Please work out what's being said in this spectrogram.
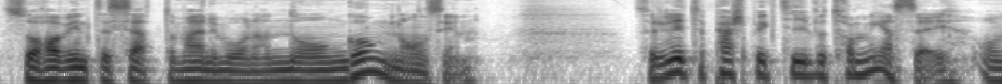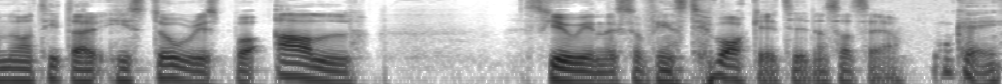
så har vi inte sett de här nivåerna någon gång någonsin. Så det är lite perspektiv att ta med sig om man tittar historiskt på all SKEW-index som finns tillbaka i tiden så att säga. Okej.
